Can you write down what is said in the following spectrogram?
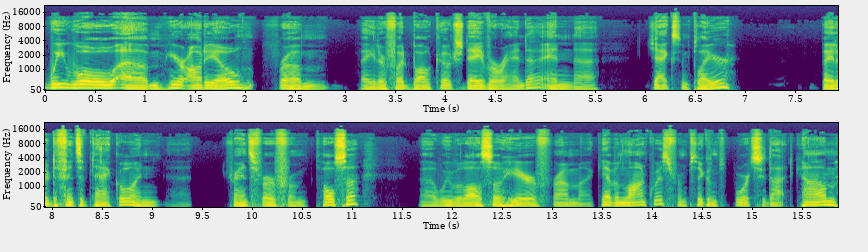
We will um, hear audio from Baylor football coach Dave Aranda and uh, Jackson Player, Baylor defensive tackle and uh, transfer from Tulsa. Uh, we will also hear from uh, Kevin Lonnquist from SicEmSports.com.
